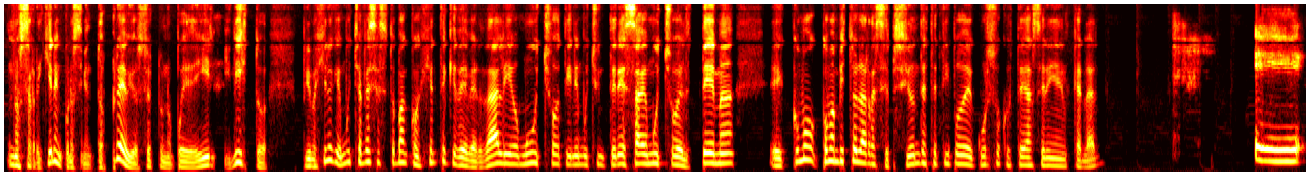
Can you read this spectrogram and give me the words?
no se requieren conocimientos previos, ¿cierto? Uno puede ir y listo. Pero imagino que muchas veces se toman con gente que de verdad leo mucho, tiene mucho interés, sabe mucho del tema. ¿cómo, ¿Cómo han visto la recepción de este tipo de cursos que ustedes hacen en el canal? Eh,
